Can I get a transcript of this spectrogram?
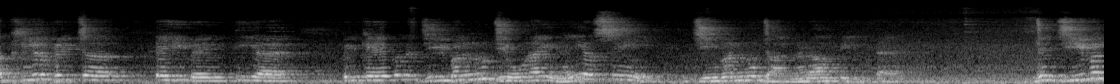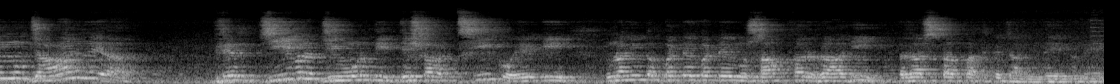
ਅਖੀਰ ਵਿੱਚ ਇਹੀ ਬੇਨਤੀ ਹੈ ਵੀ ਕੇਵਲ ਜੀਵਨ ਨੂੰ ਜਿਉਣਾ ਹੀ ਨਹੀਂ, ਅਸੀਂ ਜੀਵਨ ਨੂੰ ਜਾਣਨਾ ਵੀ ਹੈ। ਜੇ ਜੀਵਨ ਨੂੰ ਜਾਣ ਲਿਆ, ਫਿਰ ਜੀਵਨ ਜਿਉਣ ਦੀ ਦਿਸ਼ਾ ਠੀਕ ਹੋਏਗੀ। ਨਹੀਂ ਤਾਂ ਵੱਡੇ ਵੱਡੇ ਮੁਸਾਫਰ ਰਾਹੀ ਰਸਤਾ ਭਟਕ ਜਾਂਦੇ ਨੇ।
